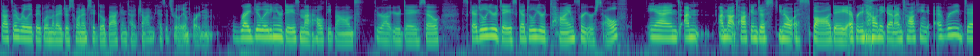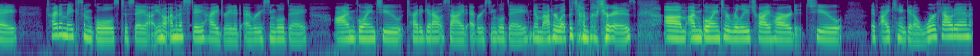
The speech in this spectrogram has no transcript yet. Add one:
that's a really big one that I just wanted to go back and touch on because it's really important. Regulating your days in that healthy balance throughout your day. So schedule your day, schedule your time for yourself and I'm I'm not talking just, you know, a spa day every now and again. I'm talking every day. Try to make some goals to say, you know, I'm going to stay hydrated every single day. I'm going to try to get outside every single day, no matter what the temperature is. Um, I'm going to really try hard to, if I can't get a workout in,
